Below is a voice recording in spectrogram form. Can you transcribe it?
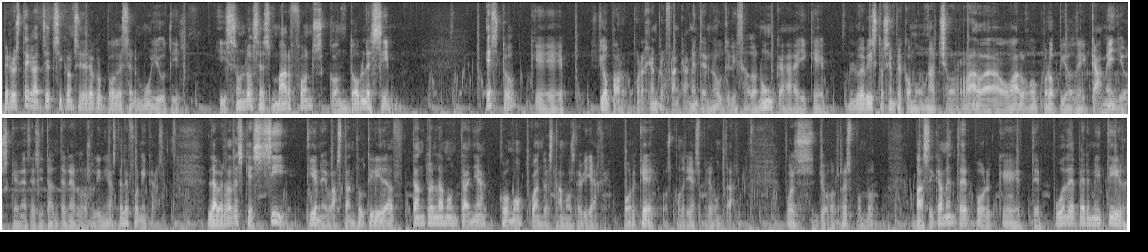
pero este gadget sí considero que puede ser muy útil y son los smartphones con doble SIM. Esto, que yo, por, por, ejemplo, francamente no he utilizado nunca y que lo he visto siempre como una chorrada o algo propio de camellos que necesitan tener dos líneas telefónicas, la verdad es que sí tiene bastante utilidad tanto en la montaña como cuando estamos de viaje. ¿Por qué? Os podríais preguntar. Pues yo os respondo. Básicamente porque te puede permitir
